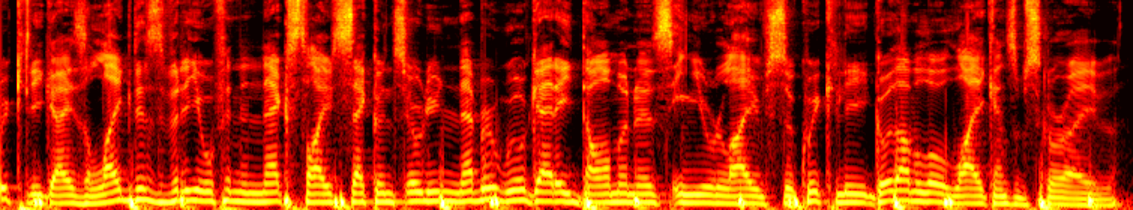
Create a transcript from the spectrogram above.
quickly guys, like this video within the next 5 seconds or you never will get a Dominus in your life. So quickly, go down below, like and subscribe.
